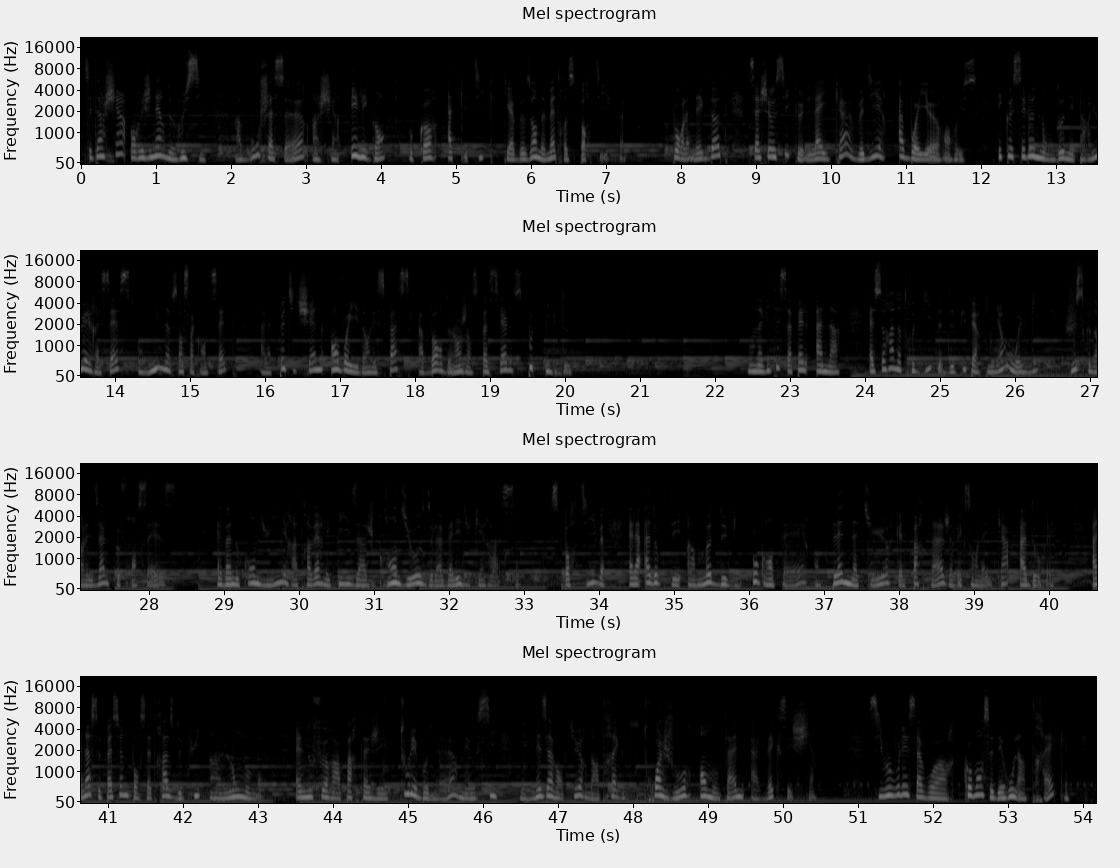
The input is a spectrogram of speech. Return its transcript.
C'est un chien originaire de Russie, un bon chasseur, un chien élégant au corps athlétique qui a besoin de maîtres sportifs. Pour l'anecdote, sachez aussi que Laïka veut dire aboyeur en russe et que c'est le nom donné par l'URSS en 1957 à la petite chienne envoyée dans l'espace à bord de l'engin spatial Sputnik 2. Mon invitée s'appelle Anna. Elle sera notre guide depuis Perpignan où elle vit jusque dans les Alpes françaises. Elle va nous conduire à travers les paysages grandioses de la vallée du Queyras. Sportive, elle a adopté un mode de vie au grand air, en pleine nature, qu'elle partage avec son laïka adoré. Anna se passionne pour cette race depuis un long moment. Elle nous fera partager tous les bonheurs, mais aussi les mésaventures d'un trek de trois jours en montagne avec ses chiens. Si vous voulez savoir comment se déroule un trek,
